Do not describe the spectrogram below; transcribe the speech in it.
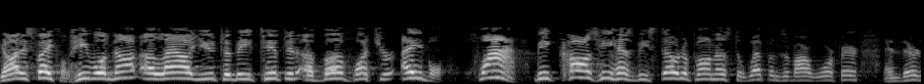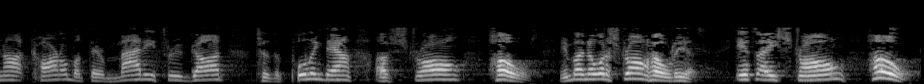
God is faithful. He will not allow you to be tempted above what you're able. Why? Because He has bestowed upon us the weapons of our warfare, and they're not carnal, but they're mighty through God to the pulling down of strongholds. Anybody know what a stronghold is? It's a stronghold.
